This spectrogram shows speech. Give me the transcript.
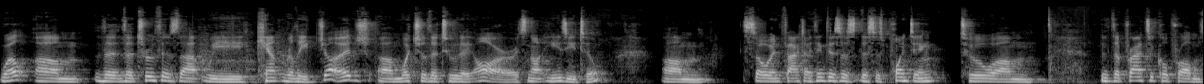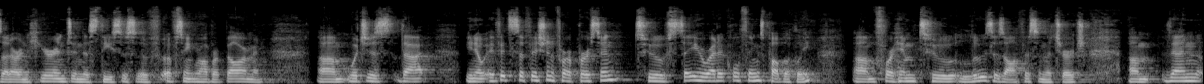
Well, um, the the truth is that we can't really judge um, which of the two they are. It's not easy to. Um, so, in fact, I think this is this is pointing to um, the practical problems that are inherent in this thesis of, of Saint Robert Bellarmine, um, which is that you know if it's sufficient for a person to say heretical things publicly, um, for him to lose his office in the church, then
